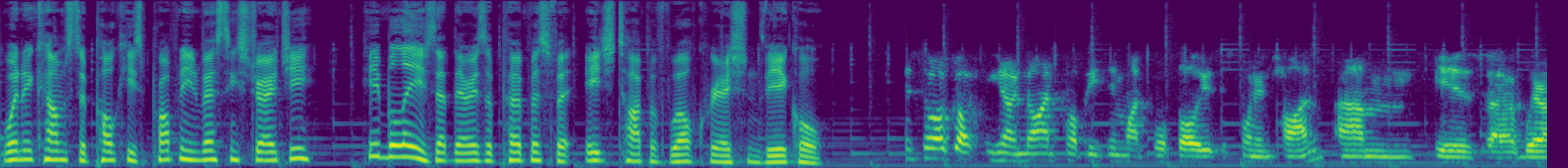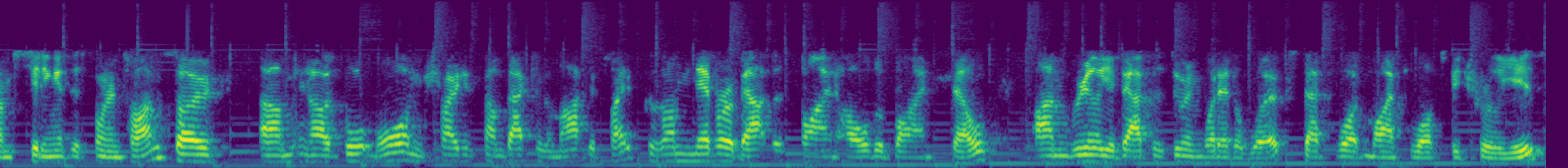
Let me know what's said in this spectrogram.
When it comes to Polke's property investing strategy, he believes that there is a purpose for each type of wealth creation vehicle. So I've got you know nine properties in my portfolio at this point in time. Um, is uh, where I'm sitting at this point in time. So um, and I've bought more and traded some back to the marketplace because I'm never about this buy and hold or buy and sell. I'm really about just doing whatever works. That's what my philosophy truly is.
